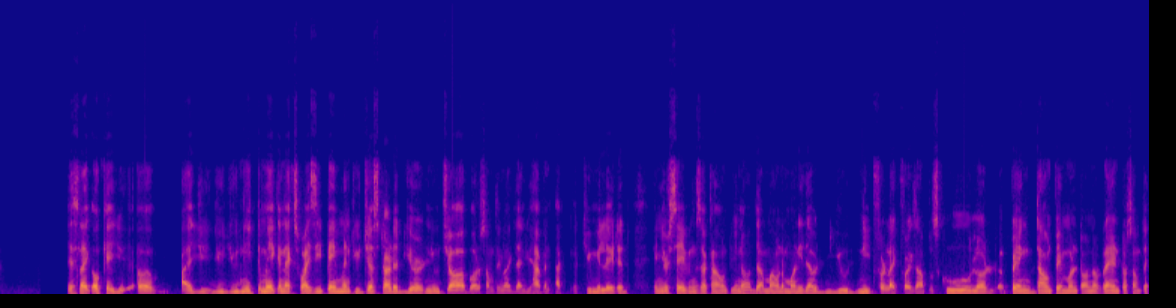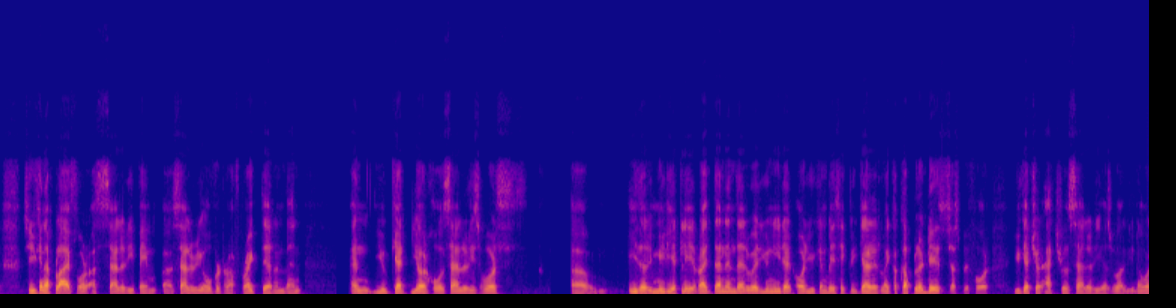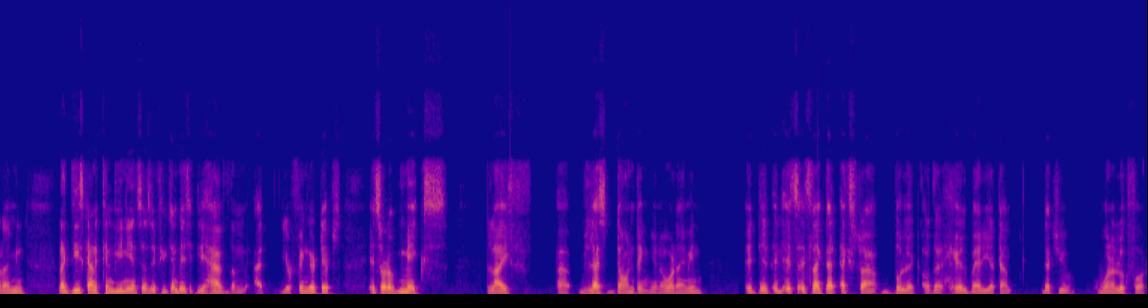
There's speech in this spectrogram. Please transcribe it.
it's like okay you, uh, I, you you need to make an xyz payment. You just started your new job or something like that. You haven't ac- accumulated in your savings account you know the amount of money that you need for like for example school or paying down payment on a rent or something. So you can apply for a salary pay uh, salary overdraft right there and then and you get your whole salary's worth um, either immediately right then and there where you need it or you can basically get it like a couple of days just before you get your actual salary as well you know what i mean? Like these kind of conveniences if you can basically have them at your fingertips it sort of makes life uh, less daunting you know what i mean? It, it, it's it's like that extra bullet or that hail mary attempt that you want to look for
